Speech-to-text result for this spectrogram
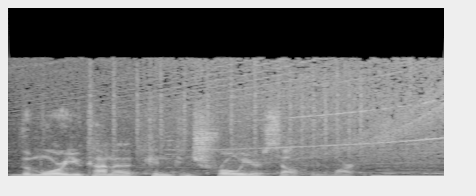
the more you kind of can control yourself in the market.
